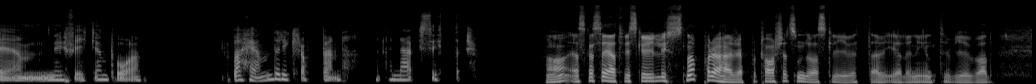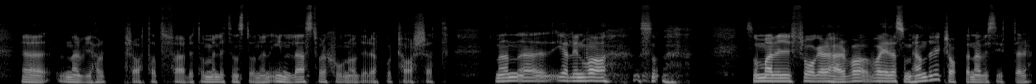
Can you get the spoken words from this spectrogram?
eh, nyfiken på vad händer i kroppen när vi sitter. Ja, jag ska säga att vi ska ju lyssna på det här reportaget som du har skrivit där Elin är intervjuad eh, när vi har pratat färdigt om en liten stund, en inläst version av det reportaget. Men eh, Elin, vad, som Marie frågar här, vad, vad är det som händer i kroppen när vi sitter?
